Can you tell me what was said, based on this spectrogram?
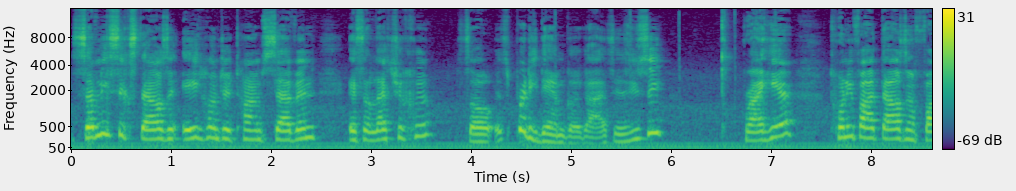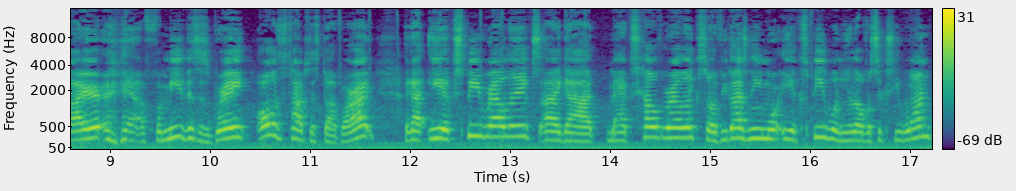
76,800 times 7. It's electrical, so it's pretty damn good, guys. As you see, right here, 25,000 fire. yeah, for me, this is great. All these types of stuff, all right? I got EXP relics. I got max health relics. So if you guys need more EXP when you're level 61,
